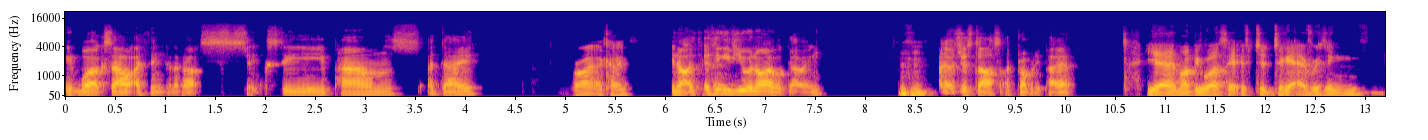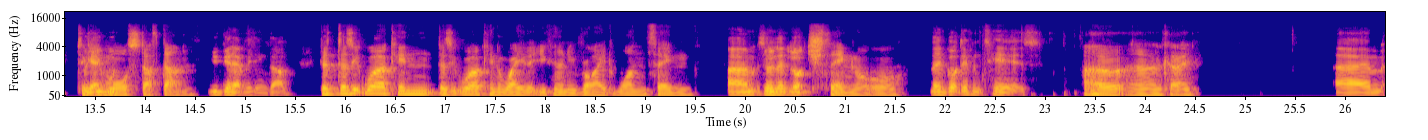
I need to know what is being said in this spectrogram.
it works out, I think, at about sixty pounds a day. Right, okay. You know, I, I think if you and I were going, Mhm. and it was just us, I'd probably pay it. Yeah, it might be worth it if, to, to get everything to get would- more stuff done. You get everything done. Does, does it work in Does it work in a way that you can only ride one thing, Um, so e- they've got each thing, or they've got different tiers. oh, okay, Um,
